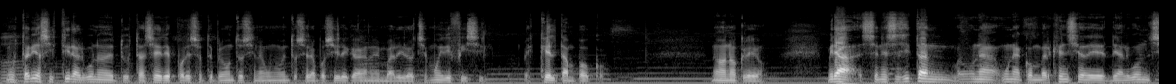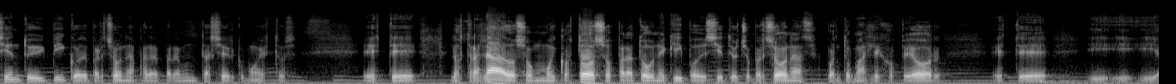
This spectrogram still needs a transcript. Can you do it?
me gustaría asistir a alguno de tus talleres, por eso te pregunto si en algún momento será posible que hagan en Bariloche. Es muy difícil, es que él tampoco. No, no creo. Mira, se necesitan una, convergencia de, de algún ciento y pico de personas para, un taller como estos. Este, los traslados son muy costosos para todo un equipo de siete, ocho personas, cuanto más lejos peor. Este, y, y-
